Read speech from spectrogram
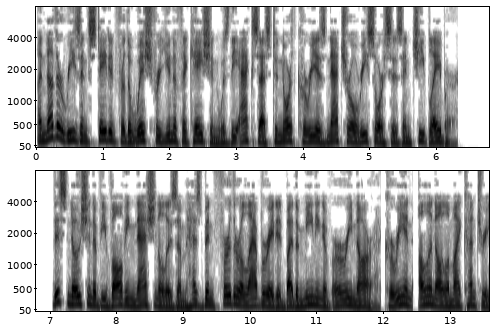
Another reason stated for the wish for unification was the access to North Korea's natural resources and cheap labor. This notion of evolving nationalism has been further elaborated by the meaning of Uri Nara Korean, my country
